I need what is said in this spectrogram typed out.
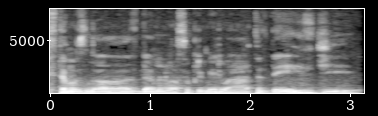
estamos nós, dando nosso primeiro ato desde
